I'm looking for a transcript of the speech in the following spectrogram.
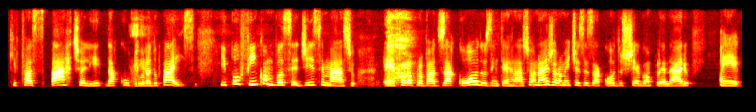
que faz parte ali da cultura do país. E por fim, como você disse, Márcio, é, foram aprovados acordos internacionais, geralmente esses acordos chegam ao plenário é,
